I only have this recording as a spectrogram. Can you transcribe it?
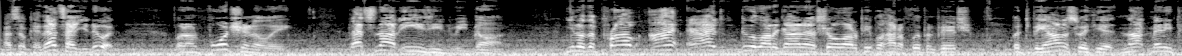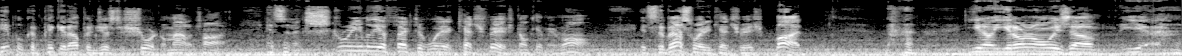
That's okay. That's how you do it. But unfortunately, that's not easy to be done. You know, the problem, I, I do a lot of guiding, I show a lot of people how to flip and pitch, but to be honest with you, not many people could pick it up in just a short amount of time. It's an extremely effective way to catch fish, don't get me wrong. It's the best way to catch fish, but, you know, you don't always, um, yeah,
